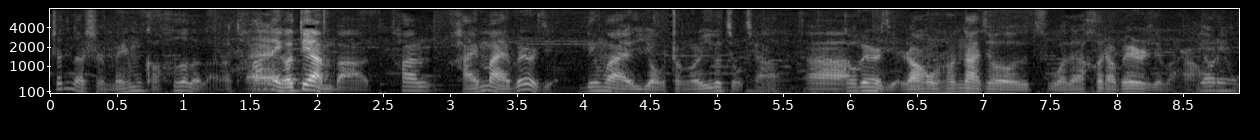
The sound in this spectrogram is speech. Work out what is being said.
真的是没什么可喝的了。他哎那个店吧，他还卖威士忌，另外有整个一个酒墙啊喝，威士忌。然后我说那就我再喝点威士忌吧。然后幺零五，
